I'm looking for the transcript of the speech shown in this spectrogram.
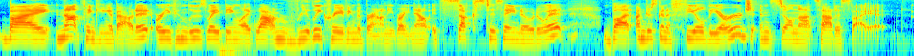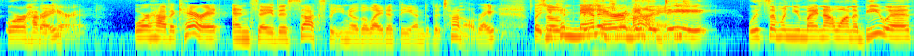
by not thinking about it, or you can lose weight being like, wow, I'm really craving the brownie right now. It sucks to say no to it, but I'm just gonna feel the urge and still not satisfy it. or have Right? a carrot or have a carrot and say this sucks, but you know the light at the end of the tunnel, right? But so you can manage the your carrot mind. is a date with someone you might not want to be with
